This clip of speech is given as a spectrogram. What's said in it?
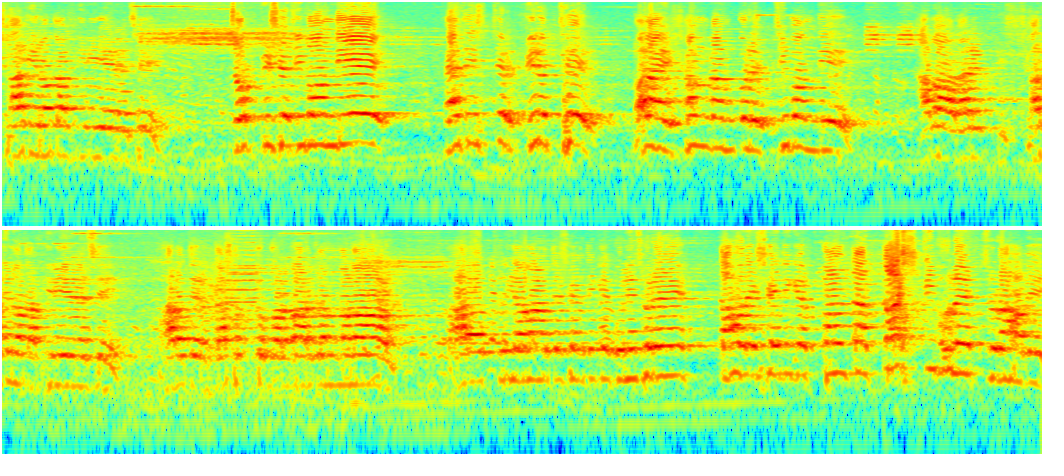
স্বাধীনতা ফিরিয়ে এনেছে। চব্বিশে জীবন দিয়ে ফ্যাসিস্টের বিরুদ্ধে লড়াই, সংগ্রাম করে জীবন দিয়ে আবার আরেকটি স্বাধীনতা ফিরিয়ে এনেছে। ভারতের দাসত্ব করবার জন্য নয়। ভারত যদি আমার দেশের দিকে গুলি ছুড়ে, তাহলে সেই দিকে পাল্টা দশটি বুলেট ছোড়া হবে।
